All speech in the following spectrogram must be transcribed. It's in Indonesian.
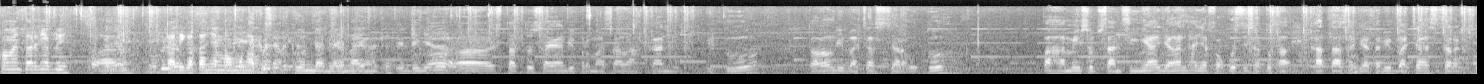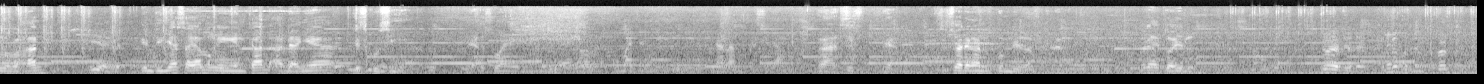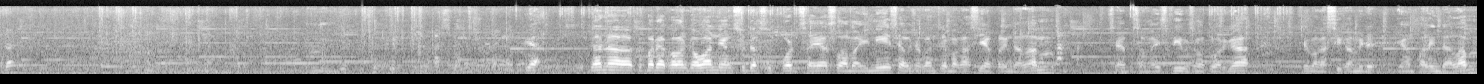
Komentarnya beli soal tadi katanya mau menghapus akun dan lain-lain itu. Intinya eh, status saya yang dipermasalahkan itu tolong dibaca secara utuh, pahami substansinya, jangan hanya fokus di satu ka- kata saja, tapi baca secara keseluruhan. Intinya saya menginginkan adanya diskusi. Sesuai dengan Nah, sis- ya, sesuai dengan hukum di dalam. Udah itu aja dulu. Ya, dan eh, kepada kawan-kawan yang sudah support saya selama ini, saya ucapkan terima kasih yang paling dalam. Saya bersama istri, bersama keluarga, terima kasih kami yang paling dalam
